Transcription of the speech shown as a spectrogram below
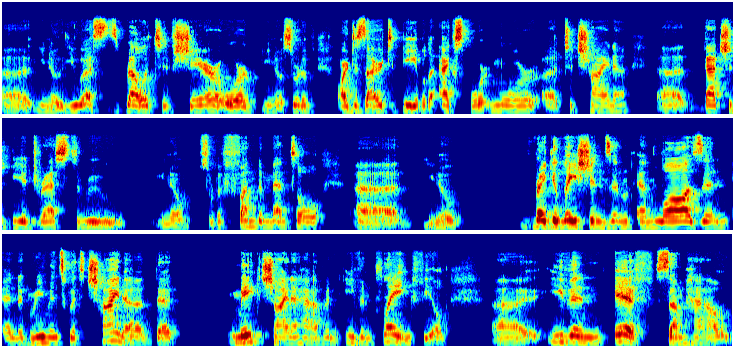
uh, you know U.S.'s relative share, or you know, sort of our desire to be able to export more uh, to China. that should be addressed through you know, sort of fundamental you know regulations and, and laws and, and agreements with China that make China have an even playing field. Uh, even if somehow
